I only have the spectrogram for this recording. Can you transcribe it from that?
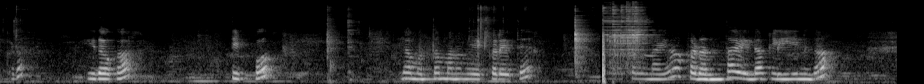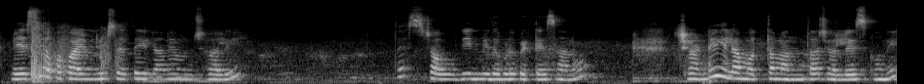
ఇక్కడ ఇదొక టిప్ ఇలా మొత్తం మనం ఎక్కడైతే ఉన్నాయో అక్కడంతా ఇలా క్లీన్గా వేసి ఒక ఫైవ్ మినిట్స్ అయితే ఇలానే ఉంచాలి. అయితే స్టవ్ దీని మీద కూడా పెట్టేశాను. చూడండి ఇలా మొత్తం అంతా చల్లేసుకొని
